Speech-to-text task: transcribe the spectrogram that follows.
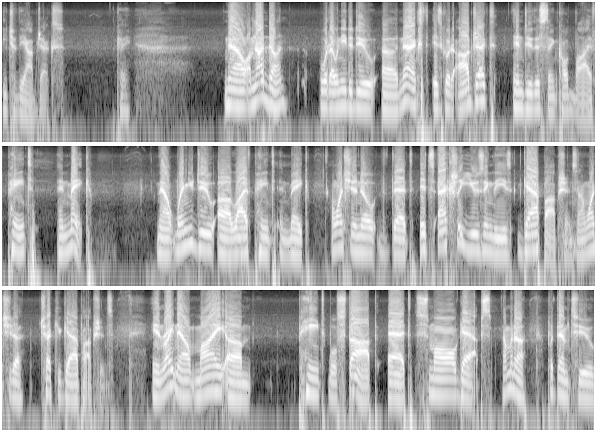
each of the objects. Okay. Now I'm not done. What I would need to do uh, next is go to Object and do this thing called Live Paint and Make. Now when you do uh, Live Paint and Make, I want you to know that it's actually using these gap options. And I want you to check your gap options. And right now, my um, paint will stop at small gaps. I'm going to put them to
